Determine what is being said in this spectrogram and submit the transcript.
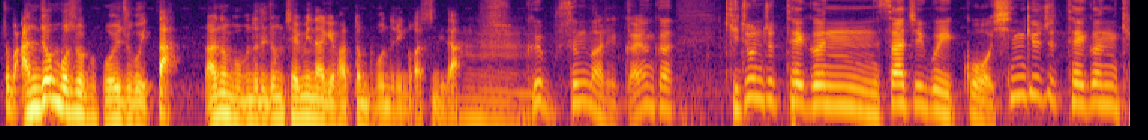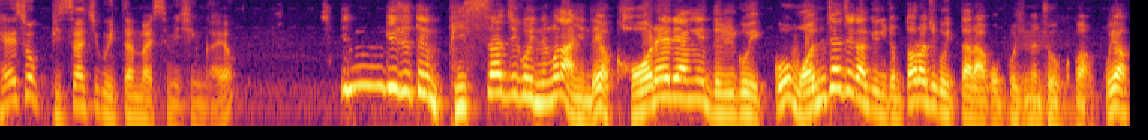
좀 안 좋은 모습을 보여주고 있다라는 부분들을 좀 재미나게 봤던 부분들인 것 같습니다. 음. 그 무슨 말일까요? 그러니까 기존 주택은 싸지고 있고 신규 주택은 계속 비싸지고 있다는 말씀이신가요? 신규 주택은 비싸지고 있는 건 아닌데요. 거래량이 늘고 있고 원자재 가격이 좀 떨어지고 있다라고 보시면 좋을 것 같고요.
